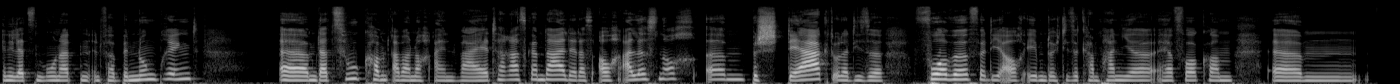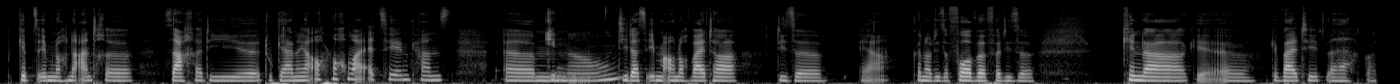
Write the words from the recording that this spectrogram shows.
in den letzten Monaten in Verbindung bringt. Ähm, dazu kommt aber noch ein weiterer Skandal, der das auch alles noch ähm, bestärkt oder diese Vorwürfe, die auch eben durch diese Kampagne hervorkommen, ähm, gibt es eben noch eine andere Sache, die du gerne ja auch noch mal erzählen kannst, ähm, Genau. die das eben auch noch weiter diese, ja, genau diese Vorwürfe, diese Kinder, äh, Gewaltät, äh, Gott,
